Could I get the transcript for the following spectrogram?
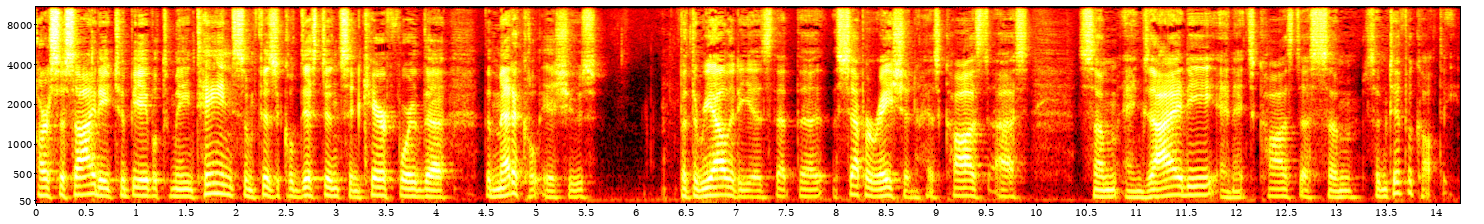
our society to be able to maintain some physical distance and care for the, the medical issues. But the reality is that the separation has caused us some anxiety and it's caused us some, some difficulty.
